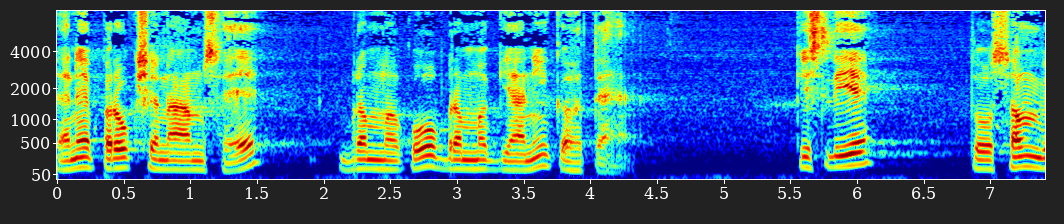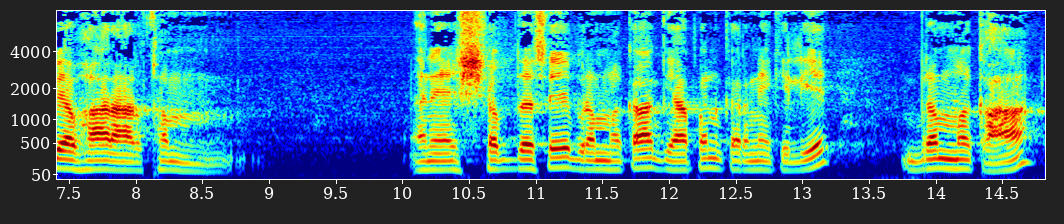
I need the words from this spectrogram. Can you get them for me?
यानी परोक्ष नाम से ब्रह्म को ब्रह्मज्ञानी कहते हैं। किस लिए? तो समव्यवहारार्थम यानी शब्द से ब्रह्म का ज्ञापन करने के लिए ब्रह्म का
